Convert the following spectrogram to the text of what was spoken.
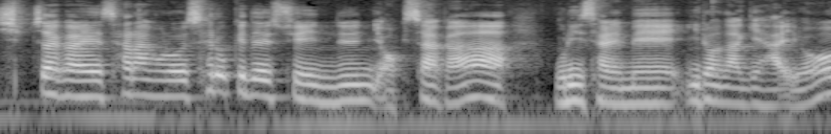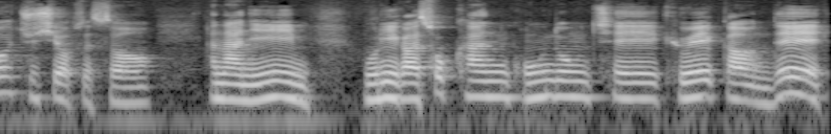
십자가의 사랑으로 새롭게 될 수 있는 역사가 우리 삶에 일어나게 하여 주시옵소서. 하나님, 우리가 속한 공동체 교회 가운데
